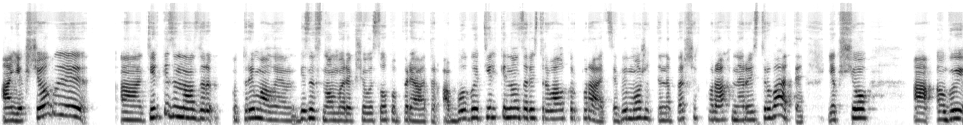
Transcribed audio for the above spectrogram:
А якщо ви а, тільки за нас отримали бізнес-номер, якщо ви оператор, або ви тільки но зареєстрували корпорацію, ви можете на перших порах не реєструвати. Якщо а, ви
